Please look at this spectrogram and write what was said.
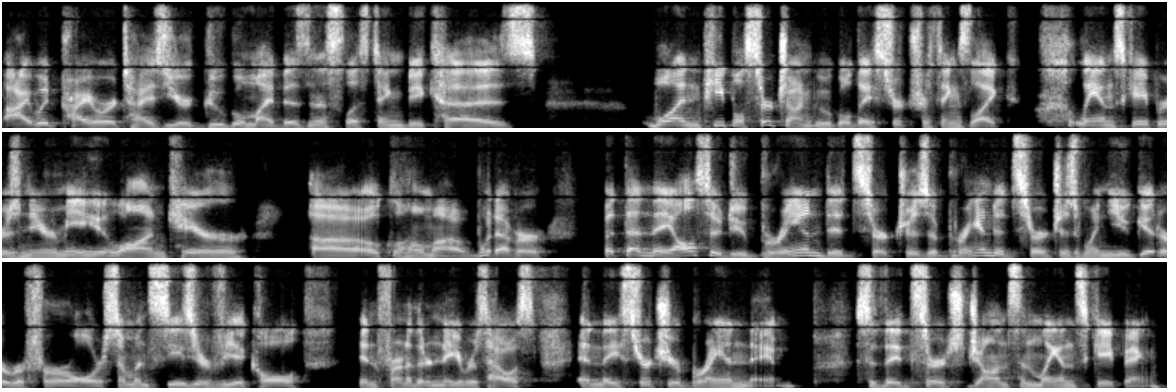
I would prioritize your Google My Business listing because one, people search on Google, they search for things like landscapers near me, lawn care, uh, Oklahoma, whatever. But then they also do branded searches. A branded search is when you get a referral or someone sees your vehicle in front of their neighbor's house and they search your brand name. So they'd search Johnson Landscaping.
